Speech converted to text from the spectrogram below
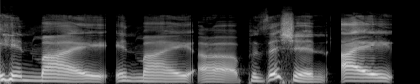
in my in my uh, position, I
